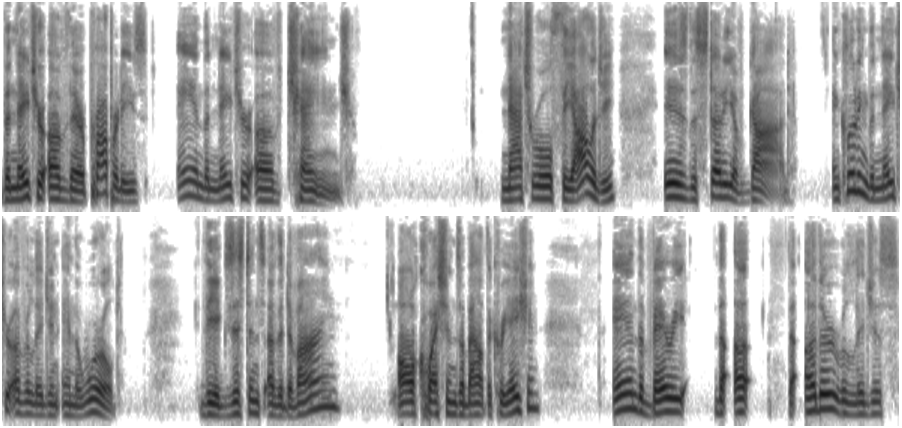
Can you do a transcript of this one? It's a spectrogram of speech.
the nature of their properties, and the nature of change. Natural theology is the study of God, including the nature of religion and the world, the existence of the divine, all questions about the creation, and the very the uh, the other religious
